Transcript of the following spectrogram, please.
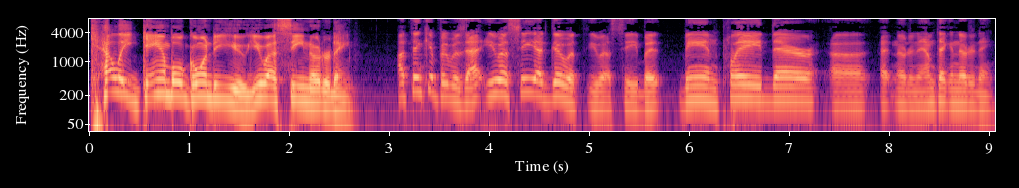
Kelly Gamble going to you. USC Notre Dame. I think if it was at USC, I'd go with USC. But being played there uh, at Notre Dame, I'm taking Notre Dame.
